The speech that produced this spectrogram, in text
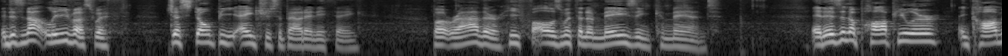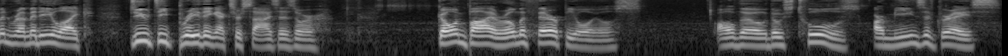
and does not leave us with just don't be anxious about anything, but rather he follows with an amazing command. It isn't a popular and common remedy like do deep breathing exercises or go and buy aromatherapy oils, although those tools are means of grace.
